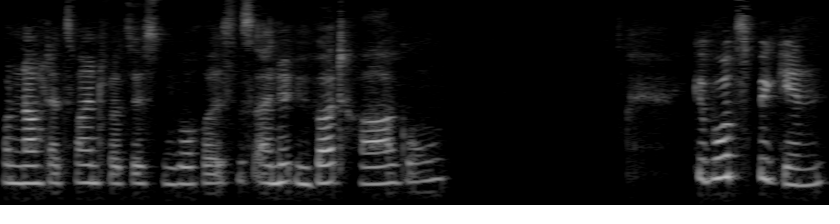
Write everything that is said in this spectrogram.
und nach der 42. Woche ist es eine Übertragung. Geburtsbeginn.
